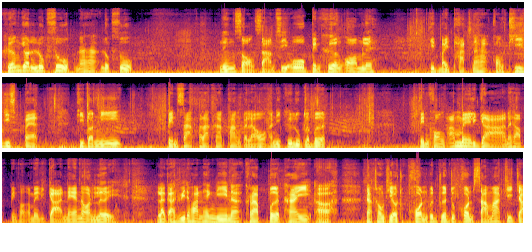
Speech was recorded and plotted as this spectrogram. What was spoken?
เครื่องยนต์ลูกสูบนะฮะลูกสูบหนึ่งสองสามซีโอเป็นเครื่องออมเลย ติดใบพัดนะฮะของที่ 28 ที่ตอนนี้เป็นซากพลักหักพังไปแล้ว อันนี้คือลูกระเบิด เป็นของอเมริกานะครับ เป็นของอเมริกาแน่นอนเลย และการพิพิธภัณฑ์แห่งนี้นะครับ เปิดให้เอ่อนักท่องเที่ยวทุกคนเพื่อนๆทุกคนสามารถที่จะ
